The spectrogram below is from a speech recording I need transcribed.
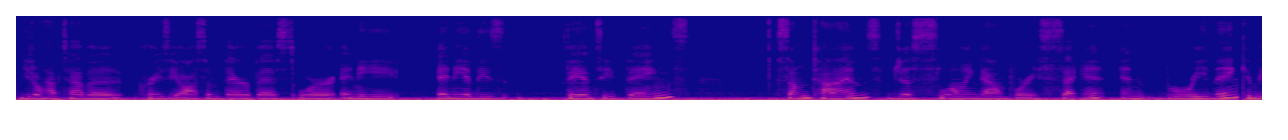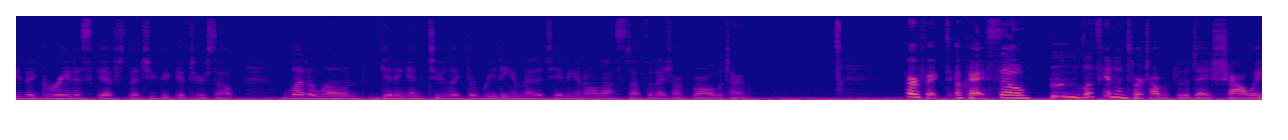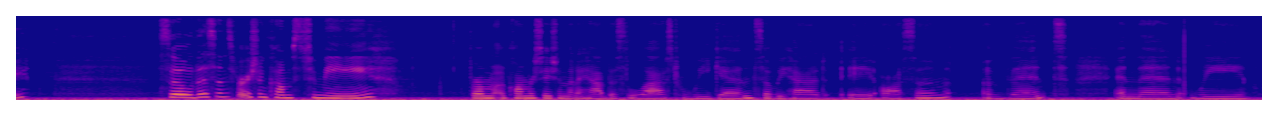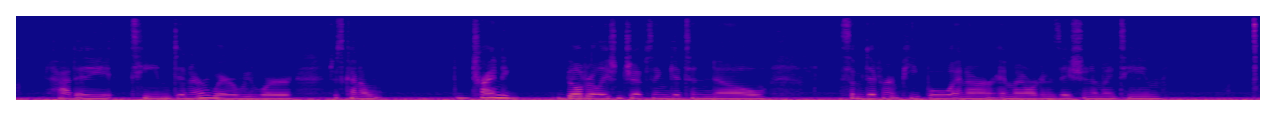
You don't have to have a crazy awesome therapist or any any of these fancy things. Sometimes just slowing down for a second and breathing can be the greatest gift that you could give to yourself, let alone getting into like the reading and meditating and all that stuff that I talk about all the time. Perfect. Okay, so let's get into our topic for the day, shall we? So, this inspiration comes to me from a conversation that I had this last weekend. So, we had a awesome event and then we had a team dinner where we were just kind of trying to build relationships and get to know some different people in our in my organization and my team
